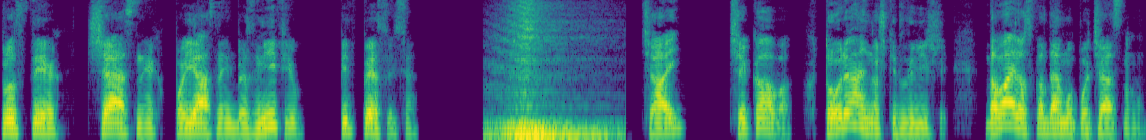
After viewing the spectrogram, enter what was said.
простих, чесних пояснень без міфів? Підписуйся. Чай чи кава? Хто реально шкідливіший? Давай розкладемо по-чесному.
